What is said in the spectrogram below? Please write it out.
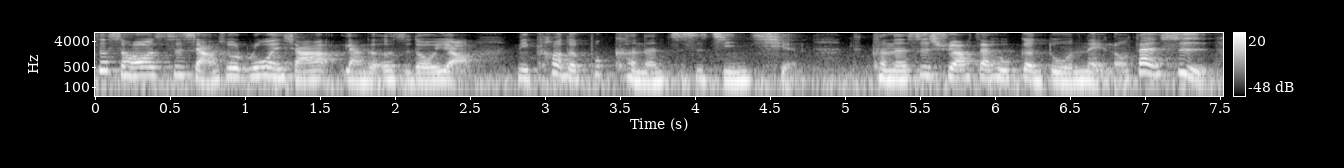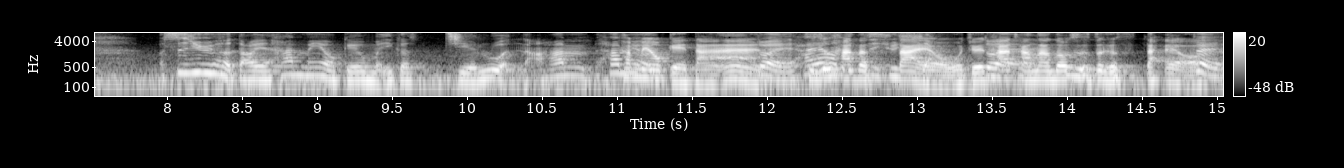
这时候是想说，如果你想要两个儿子都要，你靠的不可能只是金钱，可能是需要在乎更多内容。但是四季玉和导演他没有给我们一个结论呐，他他他没有给答案，对，这就是他的 style。我觉得他常常都是这个 style。对，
